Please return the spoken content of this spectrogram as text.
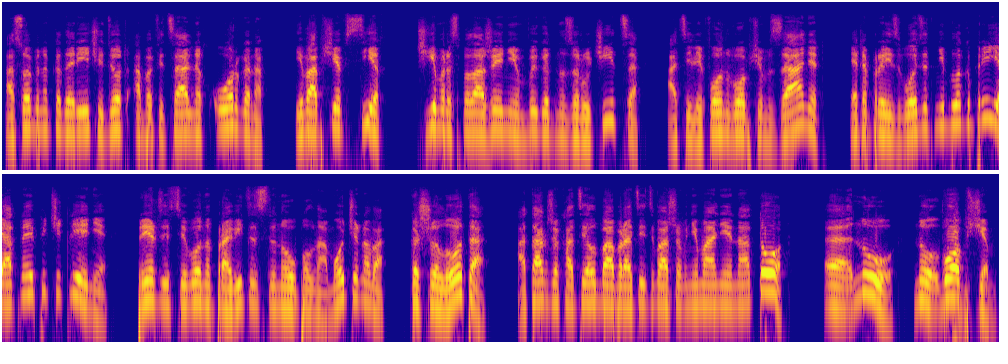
особенно когда речь идет об официальных органах и вообще всех, чьим расположением выгодно заручиться, а телефон в общем занят, это производит неблагоприятное впечатление, прежде всего на правительственно уполномоченного, кошелота, а также хотел бы обратить ваше внимание на то, э, ну, ну, в общем,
